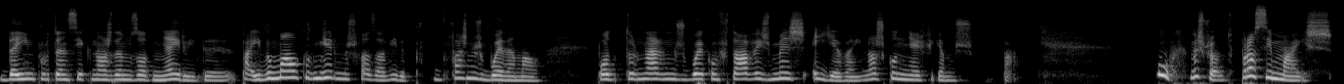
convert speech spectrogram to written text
da importância que nós damos ao dinheiro e, de, pá, e do mal que o dinheiro nos faz à vida, porque faz-nos bué da mal. Pode tornar-nos bué confortáveis, mas aí é bem, nós com dinheiro ficamos. Uh, mas pronto, próximo mais.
